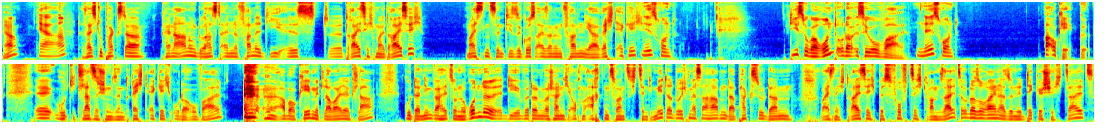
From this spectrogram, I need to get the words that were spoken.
Ja, Ja. das heißt, du packst da, keine Ahnung, du hast eine Pfanne, die ist äh, 30 mal 30. Meistens sind diese gusseisernen Pfannen ja rechteckig. Nee, ist rund. Die ist sogar rund oder ist sie oval? Nee, ist rund. Ah, okay, gut. Äh, gut, die klassischen sind rechteckig oder oval. Aber okay, mittlerweile klar. Gut, dann nehmen wir halt so eine Runde, die wird dann wahrscheinlich auch einen 28 Zentimeter Durchmesser haben. Da packst du dann, weiß nicht, 30 bis 50 Gramm Salz oder so rein, also eine dicke Schicht Salz.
